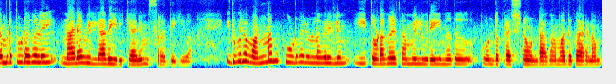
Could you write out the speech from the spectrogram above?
നമ്മുടെ തുടകളിൽ നനവില്ലാതെ ഇരിക്കാനും ശ്രദ്ധിക്കുക. ഇതുപോലെ വണ്ണം കൂടുതലുള്ളവരിലും ഈ തുടകൾ തമ്മിൽ ഉരയുന്നത് കൊണ്ട് പ്രശ്നം ഉണ്ടാകാം. അത് കാരണം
